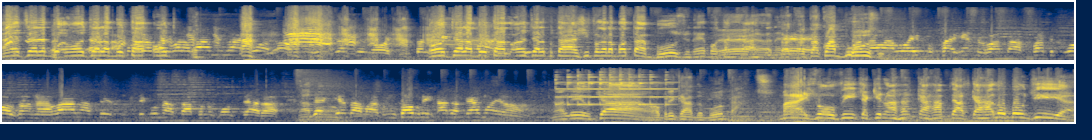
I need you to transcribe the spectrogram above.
Antes ela, antes ela botava. Antes, Agora lá no Lagoa, lá, no Rio Grande do Norte, não tô antes ela botava, antes ela botava chifre, agora bota búzio, né? Bota É, carta, né? tá- tá com abuso. Mandar um alô aí pro sargento João da Santa e pro Osana, lá na se- segunda etapa no Ponto Ceará. Tá Zequinha da Mata, muito obrigado, até amanhã. Valeu, tchau. Obrigado, boa tarde. Mais um ouvinte aqui no Arranca Rápido das Garras. Alô, bom dia.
